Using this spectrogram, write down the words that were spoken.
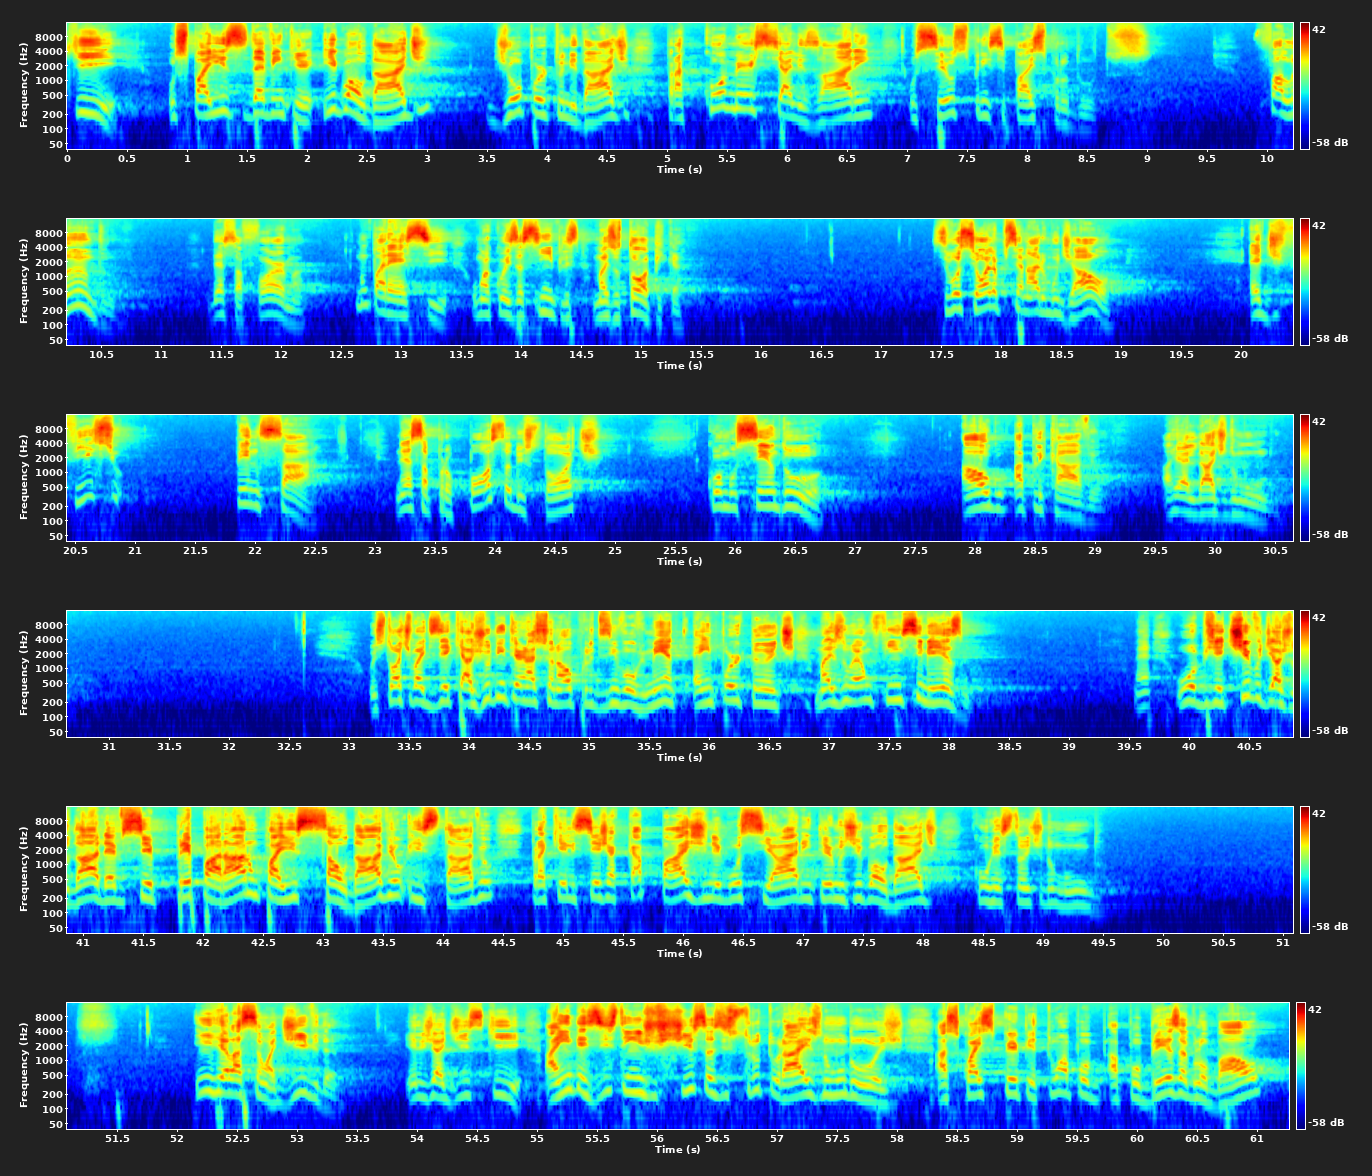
que os países devem ter igualdade de oportunidade para comercializarem os seus principais produtos. Falando dessa forma, não parece uma coisa simples, mas utópica? Se você olha para o cenário mundial, é difícil pensar nessa proposta do Stott como sendo algo aplicável à realidade do mundo. O Stott vai dizer que a ajuda internacional para o desenvolvimento é importante, mas não é um fim em si mesmo. Né? O objetivo de ajudar deve ser preparar um país saudável e estável para que ele seja capaz de negociar em termos de igualdade com o restante do mundo. Em relação à dívida, ele já diz que ainda existem injustiças estruturais no mundo hoje, as quais perpetuam a pobreza global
